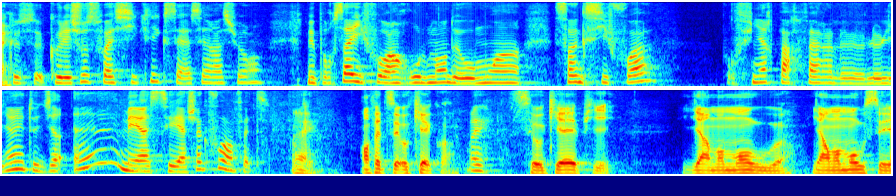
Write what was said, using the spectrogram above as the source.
Et que, ce- que les choses soient cycliques, c'est assez rassurant. Mais pour ça, il faut un roulement de au moins 5-6 fois pour finir par faire le, le lien et te dire, Hein mais c'est à chaque fois en fait. Ouais. En fait, c'est ok quoi. Ouais. C'est ok. Et puis il y a un moment où il y a un moment où c'est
